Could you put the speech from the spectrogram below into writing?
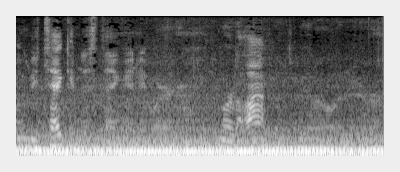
wouldn't be taking this thing anywhere. Or to Hopkinsville or whatever.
